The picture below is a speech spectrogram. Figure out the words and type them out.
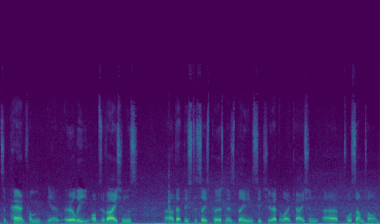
It's apparent from you know, early observations uh, that this deceased person has been in situ at the location uh, for some time.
